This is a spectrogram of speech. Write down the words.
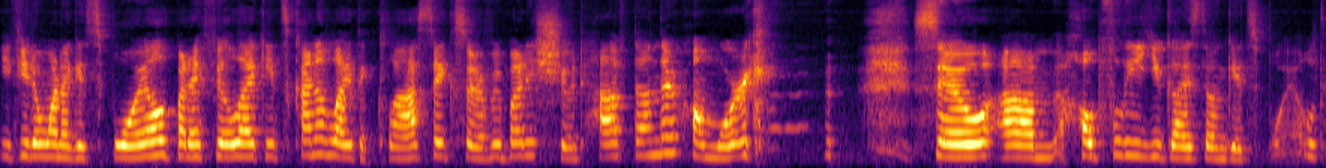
if you don't want to get spoiled, but I feel like it's kind of like the classic, so everybody should have done their homework. so um, hopefully you guys don't get spoiled.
